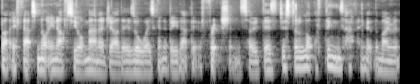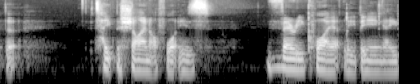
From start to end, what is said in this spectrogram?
But if that's not enough to your manager, there's always going to be that bit of friction. So there's just a lot of things happening at the moment that take the shine off what is very quietly being a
